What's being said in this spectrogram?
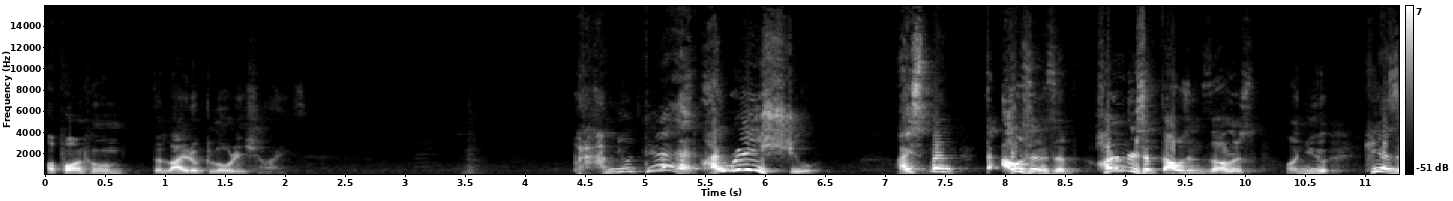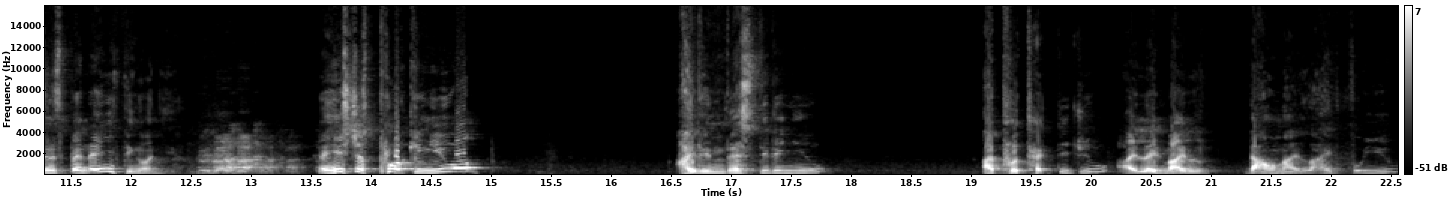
upon whom the light of glory shines. But I'm your dad. I raised you. I spent thousands of, hundreds of thousands of dollars on you. He hasn't spent anything on you. and he's just plucking you up. I've invested in you. I protected you. I laid my, down my life for you.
